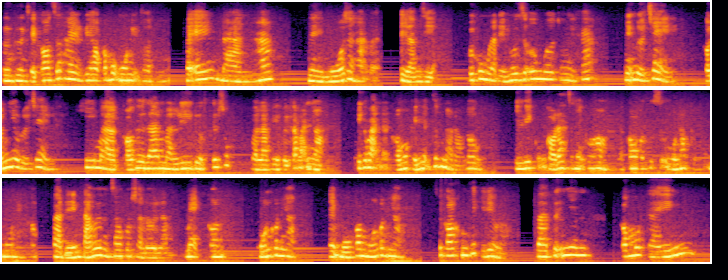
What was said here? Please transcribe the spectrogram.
thường thường trẻ con rất hay đi học các bộ môn nghệ thuật, vẽ, đàn, hát nghề múa chẳng hạn vậy. Để làm gì ạ? Cuối cùng là để nuôi dưỡng ước mơ cho người khác. Những đứa trẻ, có nhiều đứa trẻ khi mà có thời gian mà ly được tiếp xúc và làm việc với các bạn nhỏ thì các bạn đã có một cái nhận thức nào đó rồi, thì ly cũng có đặt ra những câu hỏi là con có thực sự muốn học cái bộ môn này không? Và đến 80% câu trả lời là mẹ con muốn con đi học hay bố con muốn con đi học, chứ con không thích cái điều đó. Và tự nhiên có một cái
